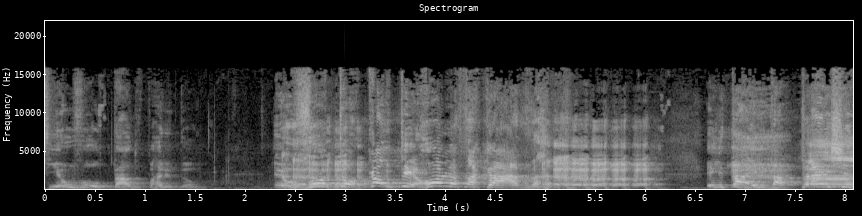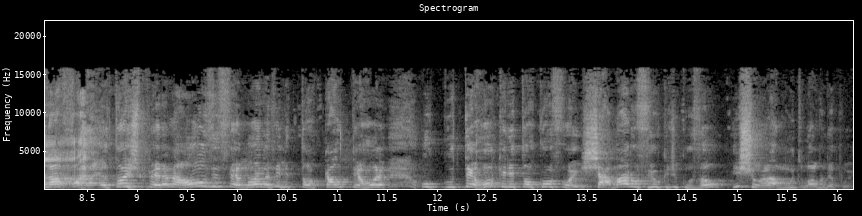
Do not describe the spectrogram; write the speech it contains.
Se eu voltar do paredão, eu vou tocar o terror nessa casa! Ele tá, ele tá prestes a falar. Eu tô esperando há 11 semanas ele tocar o terror. O, o terror que ele tocou foi chamar o Fiuk de cuzão e chorar muito logo depois.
